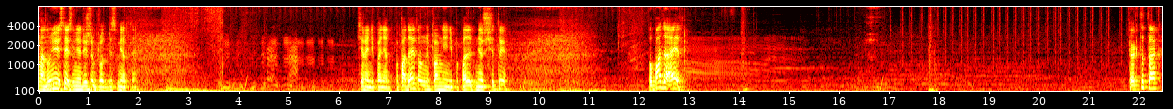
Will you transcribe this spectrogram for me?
А, ну естественно, у меня режим просто бессмертия. Хера непонятно. Попадает он по мне, не попадает, у меня щиты. Попадает. Как-то так.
